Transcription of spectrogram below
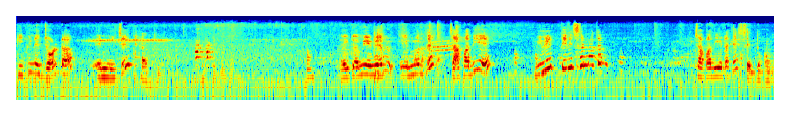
টিফিনের জলটা এর নিচে ঠেকি এইটা আমি এবার এর মধ্যে চাপা দিয়ে মিনিট তিরিশের মতন চাপা দিয়ে এটাকে সেদ্ধ করব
